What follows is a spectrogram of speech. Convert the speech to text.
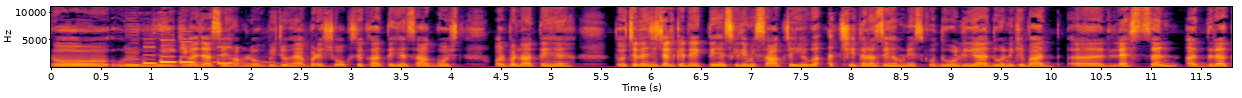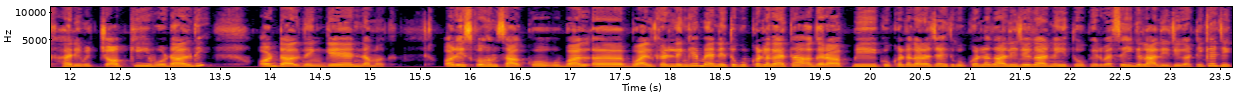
तो उन्हीं की वजह से हम लोग भी जो है, बड़े शौक से खाते हैं साग गोश्त और बनाते हैं। तो चलें जी, चल के देखते हैं, इसके लिए हमें साग चाहिए होगा। अच्छी तरह से हमने इसको धो लिया। धोने के बाद लहसुन, अदरक, हरी मिर्च चॉप की, वो डाल दी और डाल देंगे नमक। और इसको हम साग को उबाल बॉयल कर लेंगे। मैंने तो कुकर लगाया था। अगर आप भी कुकर लगाना चाहें तो कुकर लगा लीजिएगा, नहीं तो फिर वैसे ही गला लीजिएगा, ठीक है जी?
